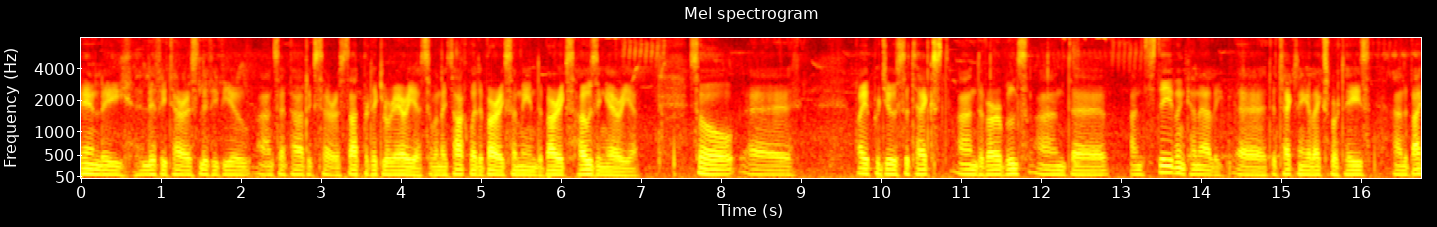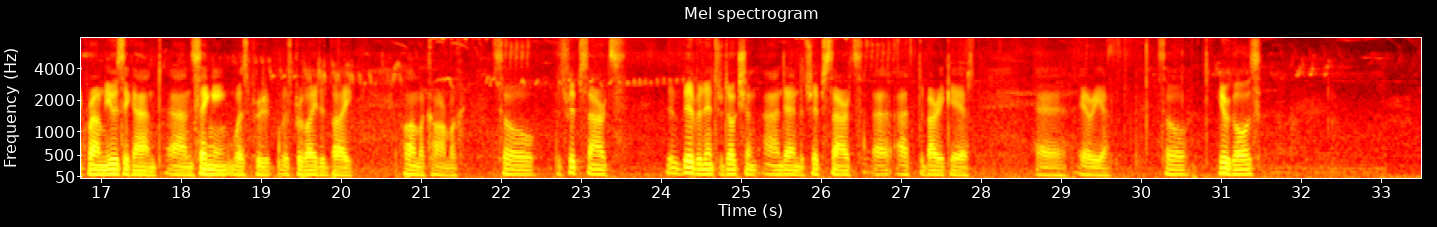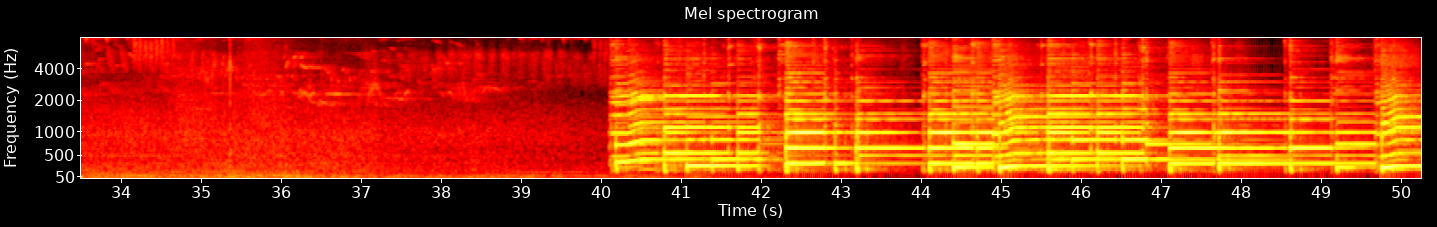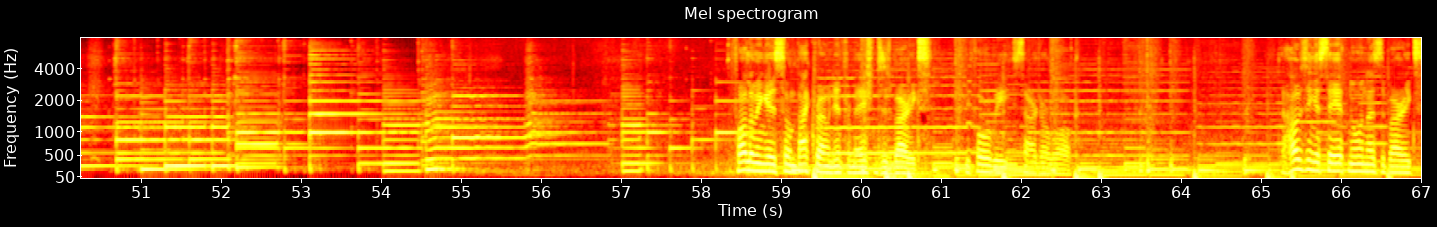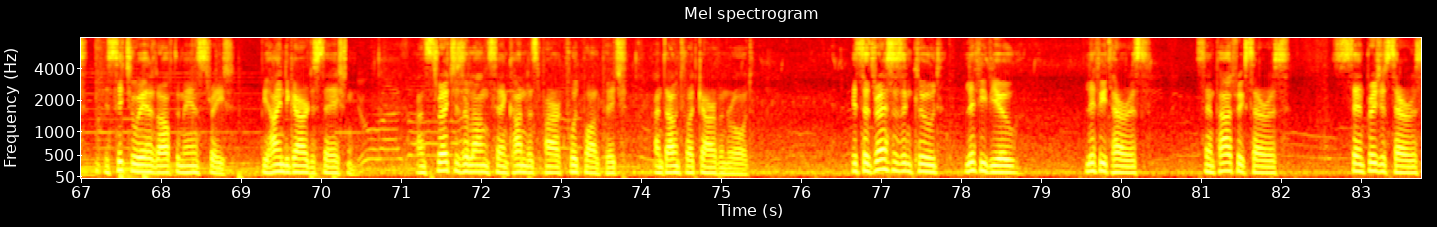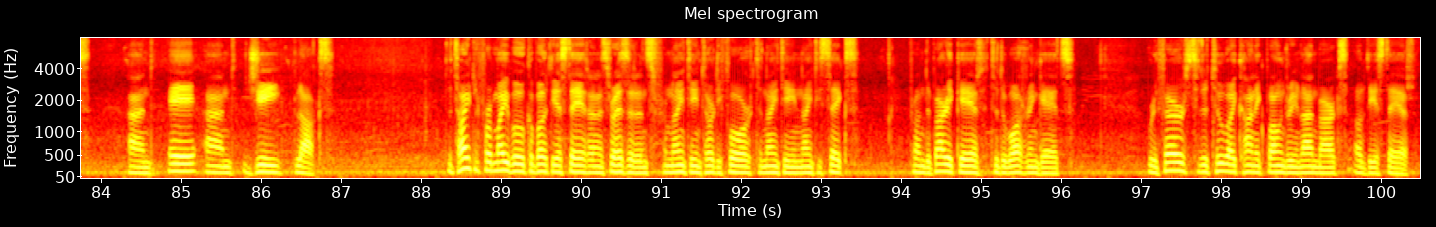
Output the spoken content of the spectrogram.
mainly Liffey Terrace, Liffey View, and St Patrick's Terrace, that particular area. So when I talk about the barracks, I mean the barracks housing area. So uh, I produced the text and the verbals, and uh, and Stephen Connelly, uh, the technical expertise and the background music and, and singing was pro- was provided by Paul McCormack. So the trip starts a bit of an introduction, and then the trip starts uh, at the Barrack Gate uh, area. So here goes. Following is some background information to the barracks before we start our walk. The housing estate known as the barracks is situated off the main street behind the Garda station and stretches along St Conleth's Park football pitch and down to Garvin Road. Its addresses include Liffey View, Liffey Terrace, St Patrick's Terrace, St Bridget's Terrace, and A and G blocks. The title for my book about the estate and its residents from 1934 to 1996, From the Barrack Gate to the Watering Gates, refers to the two iconic boundary landmarks of the estate.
